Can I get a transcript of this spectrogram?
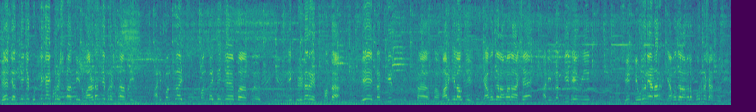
जे जनतेचे कुठले काही प्रश्न असतील वार्डातले प्रश्न असतील आणि पंकज पंकज त्यांचे ब- एक फिल्डर आहेत स्वतः ते नक्कीच मार्गी लावतील. याबद्दल आम्हाला आशा आहे. आणि नक्कीच हे सीट निवडून येणार याबद्दल आम्हाला पूर्ण शाश्वती आहे.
